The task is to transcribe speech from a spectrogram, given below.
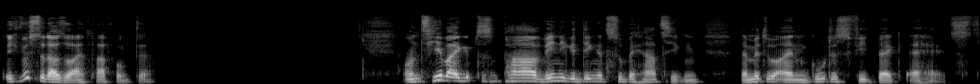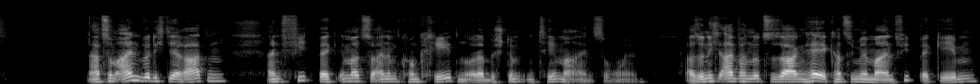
ich wüsste da so ein paar Punkte. Und hierbei gibt es ein paar wenige Dinge zu beherzigen, damit du ein gutes Feedback erhältst. Na, zum einen würde ich dir raten, ein Feedback immer zu einem konkreten oder bestimmten Thema einzuholen. Also nicht einfach nur zu sagen, hey, kannst du mir mal ein Feedback geben,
